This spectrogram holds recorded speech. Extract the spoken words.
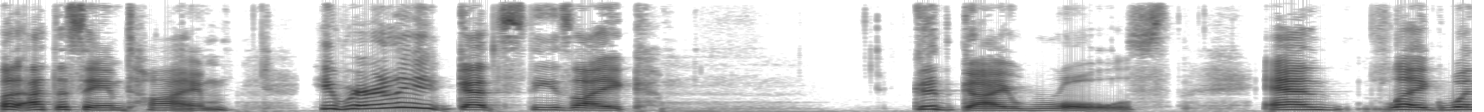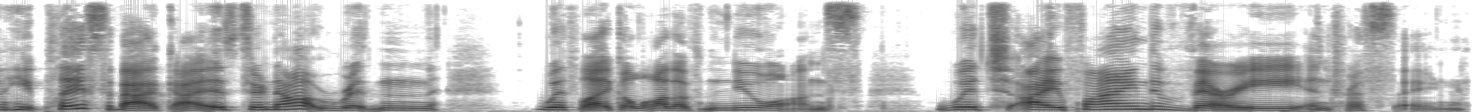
But at the same time, he rarely gets these like good guy roles. And like when he plays the bad guys, they're not written with like a lot of nuance, which I find very interesting.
